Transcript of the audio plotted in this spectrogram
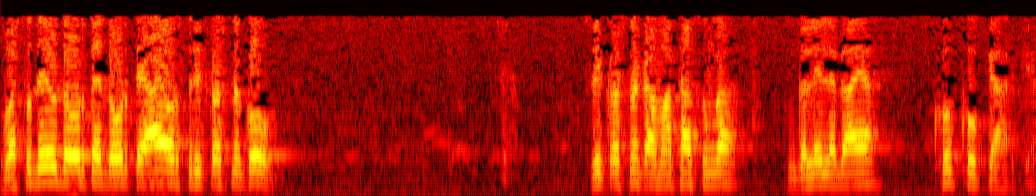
वसुदेव दौड़ते दौड़ते आए और श्री कृष्ण को श्री कृष्ण का माथा सूँगा गले लगाया, खूब खूब प्यार किया।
